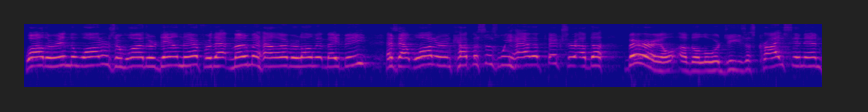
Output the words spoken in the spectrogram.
while they're in the waters and while they're down there for that moment, however long it may be, as that water encompasses, we have a picture of the burial of the Lord Jesus Christ. And then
